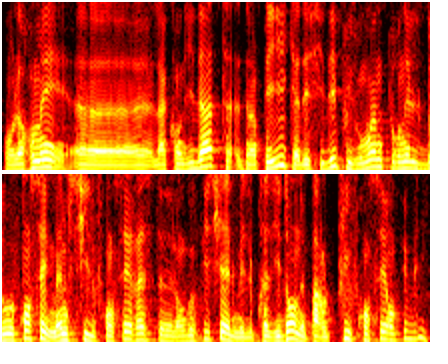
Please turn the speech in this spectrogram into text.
on leur met euh, la candidate d'un pays qui a décidé plus ou moins de tourner le dos aux Français, même si le français reste langue officielle. Mais le président ne parle plus français en public.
